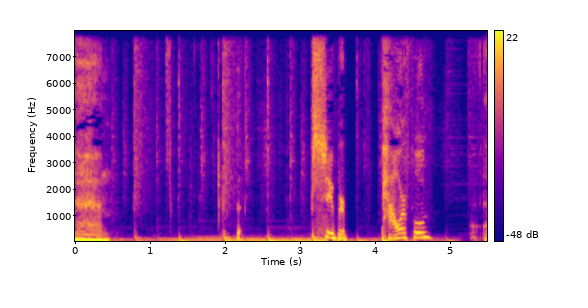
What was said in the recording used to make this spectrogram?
Um, super powerful. Uh,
